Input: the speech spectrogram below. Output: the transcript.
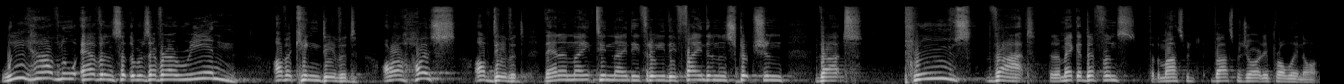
We have no evidence that there was ever a reign of a King David or a house of David. Then in 1993, they find an inscription that proves that. Did it make a difference? For the vast majority, probably not.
